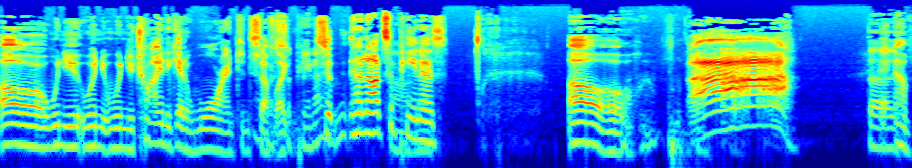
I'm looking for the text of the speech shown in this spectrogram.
oh when you when you when you're trying to get a warrant and stuff Oh, like subpoena? Sub- no, not subpoenas. Oh, ah. The, Um,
